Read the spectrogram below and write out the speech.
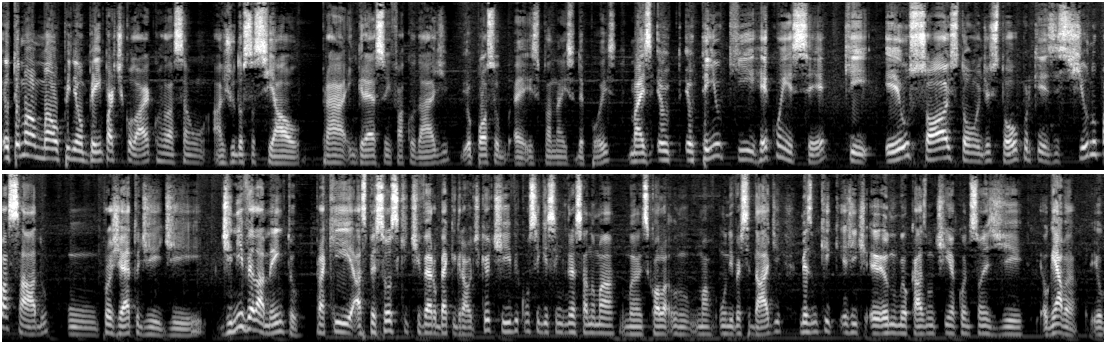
Eu tenho uma, uma opinião bem particular com relação à ajuda social para ingresso em faculdade. Eu posso é, explanar isso depois. Mas eu, eu tenho que reconhecer que eu só estou onde eu estou porque existiu no passado um projeto de, de, de nivelamento para que as pessoas que tiveram o background que eu tive conseguissem ingressar numa, numa escola, numa universidade, mesmo que a gente, eu no meu caso não tinha condições de, eu ganhava, eu,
